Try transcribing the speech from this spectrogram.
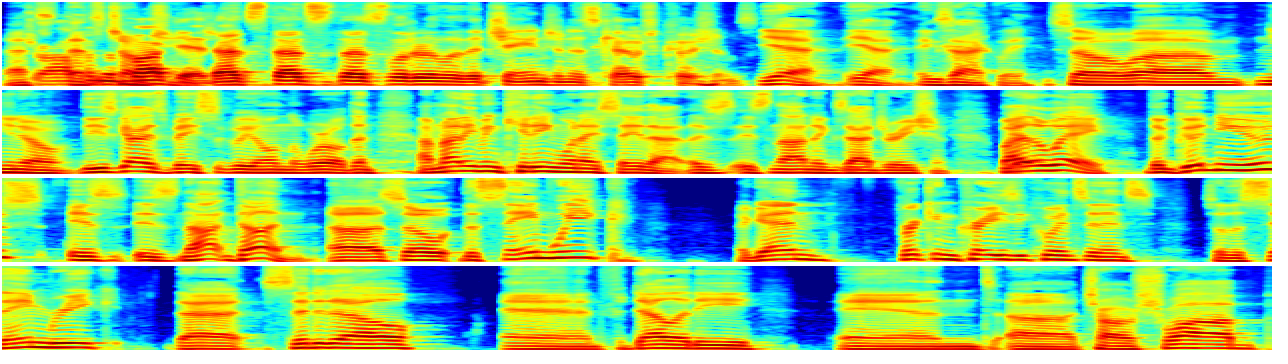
That's Drop that's the bucket. change. That's that's that's literally the change in his couch cushions. Yeah, yeah, exactly. So, um, you know, these guys basically own the world. And I'm not even kidding when I say that. It's, it's not an exaggeration. By the way, the good news is is not done. Uh, so the same week, again, freaking crazy coincidence. So the same week that Citadel and Fidelity and uh, Charles Schwab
